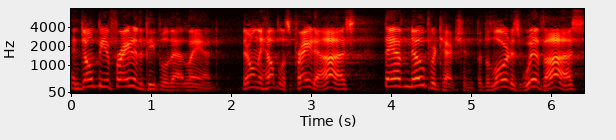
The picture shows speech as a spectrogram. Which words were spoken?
and don't be afraid of the people of that land. They're only helpless prey to us. They have no protection, but the Lord is with us.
